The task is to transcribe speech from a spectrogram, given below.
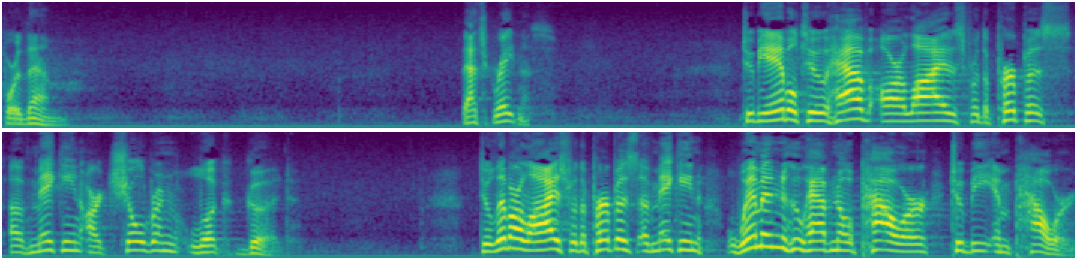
for them. That's greatness. To be able to have our lives for the purpose of making our children look good. To live our lives for the purpose of making women who have no power to be empowered.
